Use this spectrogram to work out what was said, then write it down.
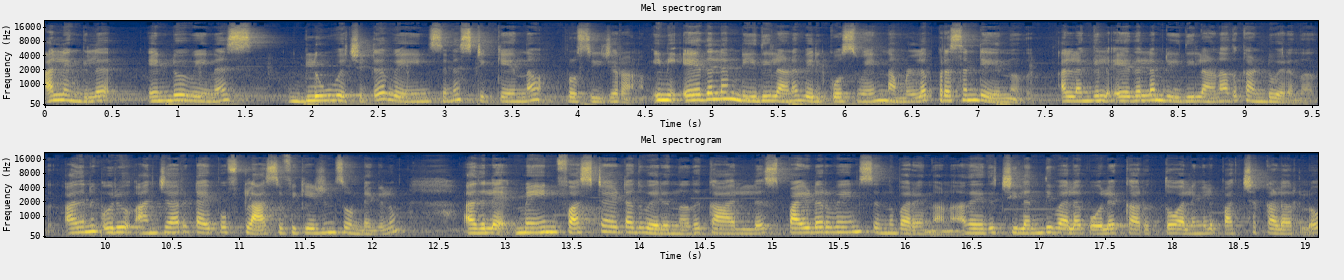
അല്ലെങ്കിൽ എൻഡോവീനസ് ഗ്ലൂ വെച്ചിട്ട് വെയിൻസിന് സ്റ്റിക്ക് ചെയ്യുന്ന പ്രൊസീജിയറാണ് ഇനി ഏതെല്ലാം രീതിയിലാണ് വെരിക്കോസ് വെയിൻ നമ്മൾ പ്രസന്റ് ചെയ്യുന്നത്? അല്ലെങ്കിൽ ഏതെല്ലാം രീതിയിലാണ് അത് കണ്ടുവരുന്നത്? അതിന് ഒരു അഞ്ചാറ് ടൈപ്പ് ഓഫ് ക്ലാസിഫിക്കേഷൻസ് ഉണ്ടെങ്കിലും അതിലെ മെയിൻ ഫസ്റ്റ് ആയിട്ട് അത് വരുന്നത് കാലിൽ സ്പൈഡർ വെയിൻസ് എന്ന് പറയുന്നതാണ്. അതായത് ചിലന്തി വല പോലെ കറുത്തോ അല്ലെങ്കിൽ പച്ച കളറിലോ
